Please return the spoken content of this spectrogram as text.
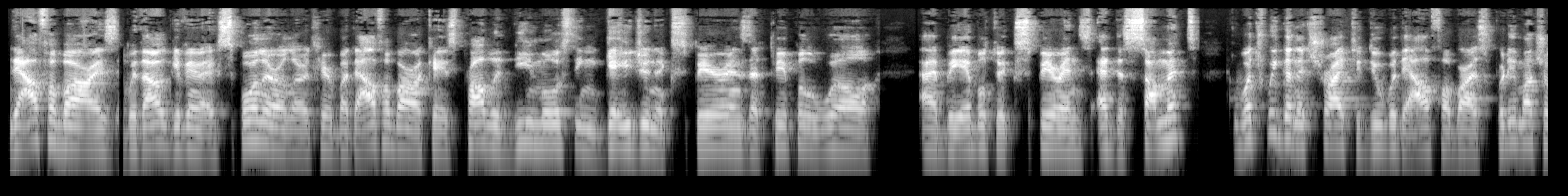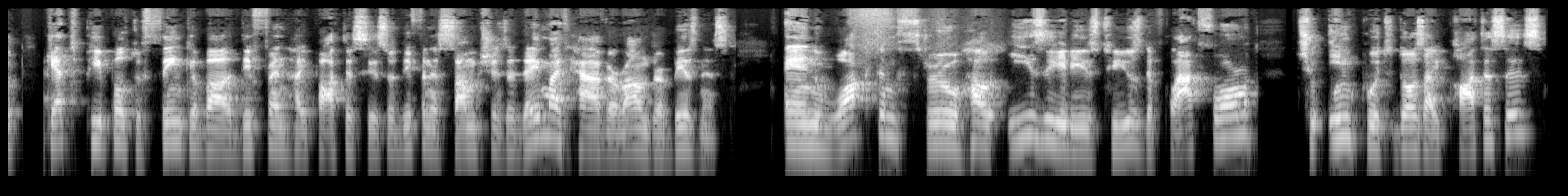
The Alpha Bar is, without giving a spoiler alert here, but the Alpha Bar okay, is probably the most engaging experience that people will uh, be able to experience at the summit. What we're going to try to do with the Alpha Bar is pretty much get people to think about different hypotheses or different assumptions that they might have around their business and walk them through how easy it is to use the platform to input those hypotheses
